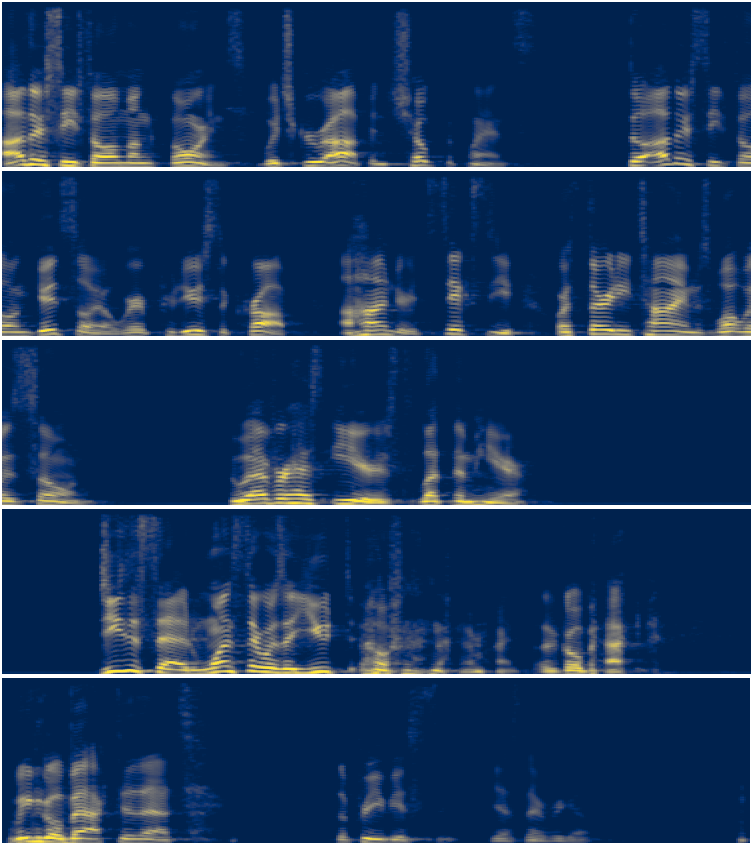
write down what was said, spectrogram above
Other seed fell among thorns, which grew up and choked the plants. Still, other seed fell on good soil, where it produced a crop, a hundred, sixty, or thirty times what was sown. Whoever has ears, let them hear. Jesus said, once there was a YouTube. Oh, never mind. Let's go back. We can go back to that. The previous. Yes, there we go.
